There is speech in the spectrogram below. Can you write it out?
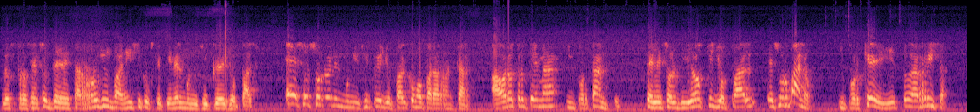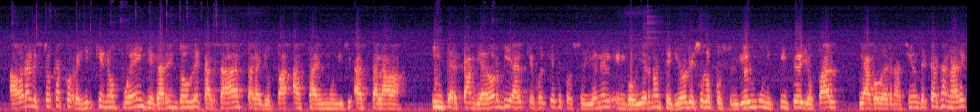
los procesos de desarrollo urbanísticos que tiene el municipio de Yopal. Eso solo en el municipio de Yopal como para arrancar. Ahora otro tema importante. Se les olvidó que Yopal es urbano. ¿Y por qué? Y esto da risa. Ahora les toca corregir que no pueden llegar en doble calzada hasta la Yopal, hasta el municipio, hasta la intercambiador vial, que fue el que se construyó en el gobierno anterior, eso lo construyó el municipio de Yopal, la gobernación de Casanare,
